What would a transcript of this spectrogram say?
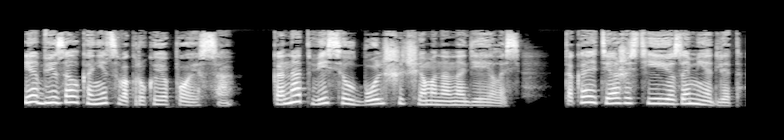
и обвязал конец вокруг ее пояса. Канат весил больше, чем она надеялась — Такая тяжесть ее замедлит.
